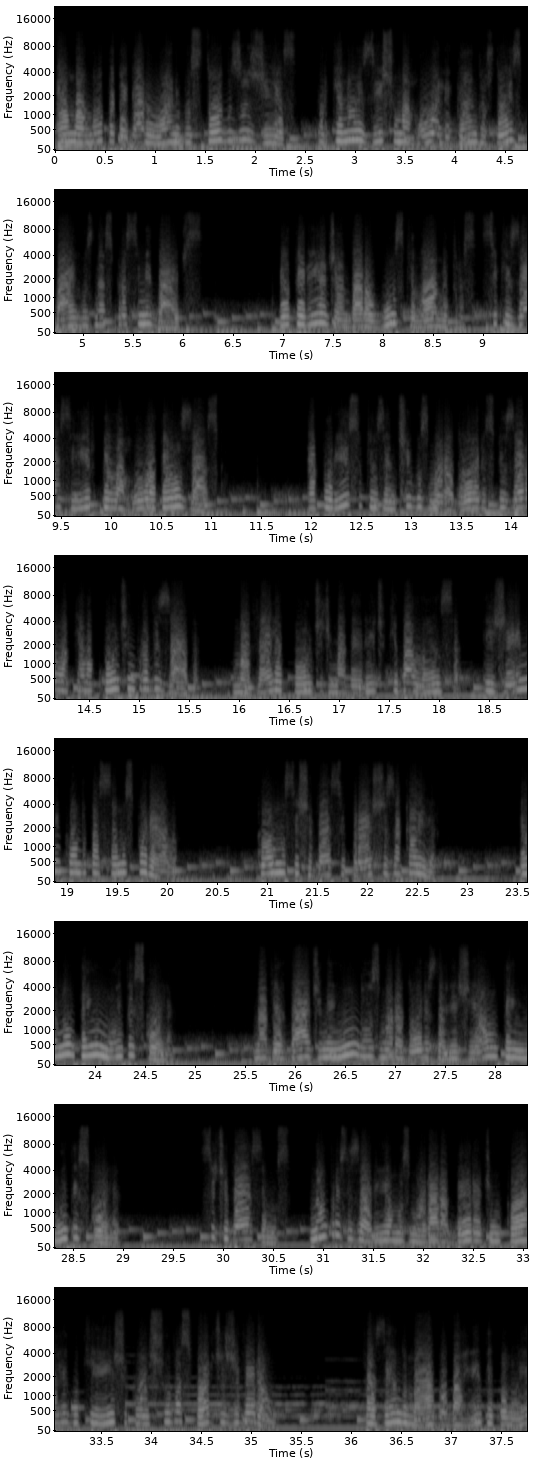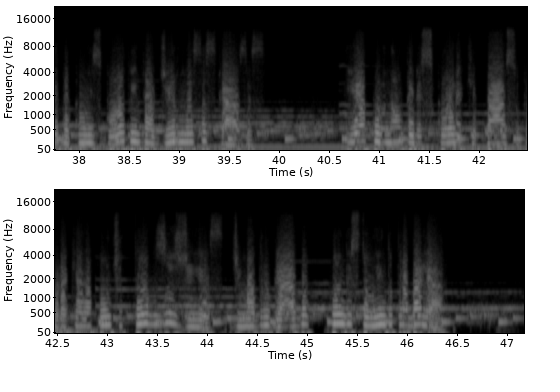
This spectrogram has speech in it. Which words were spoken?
É uma luta pegar o ônibus todos os dias, porque não existe uma rua ligando os dois bairros nas proximidades. Eu teria de andar alguns quilômetros se quisesse ir pela rua até Osasco. É por isso que os antigos moradores fizeram aquela ponte improvisada, uma velha ponte de madeirite que balança e geme quando passamos por ela. Como se estivesse prestes a cair. Eu não tenho muita escolha. Na verdade, nenhum dos moradores da região tem muita escolha. Se tivéssemos, não precisaríamos morar à beira de um córrego que enche com as chuvas fortes de verão, fazendo uma água barrenta e poluída com esgoto invadir nossas casas. E é por não ter escolha que passo por aquela ponte todos os dias, de madrugada, quando estou indo trabalhar.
